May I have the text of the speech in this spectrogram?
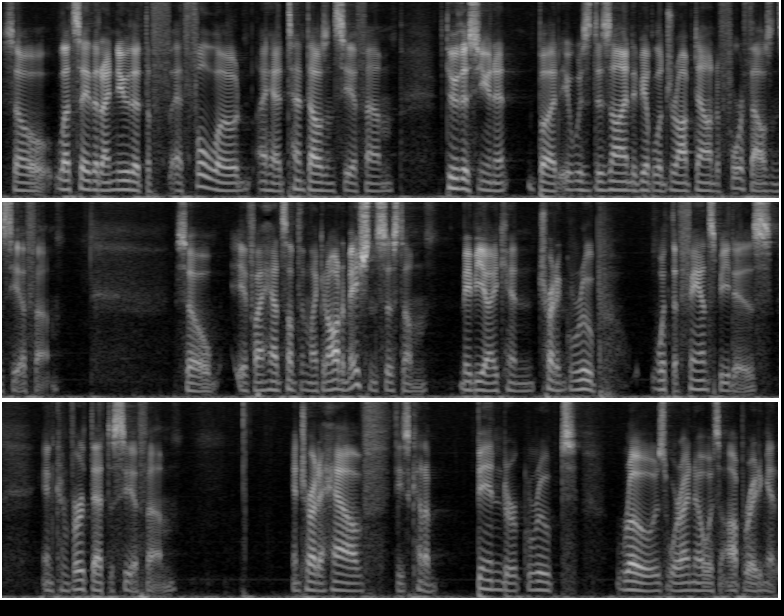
So let's say that I knew that the, at full load I had 10,000 CFM through this unit, but it was designed to be able to drop down to 4,000 CFM. So if I had something like an automation system, maybe I can try to group what the fan speed is and convert that to CFM and try to have these kind of binned or grouped rows where I know it's operating at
